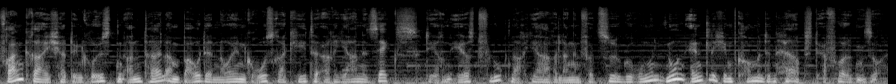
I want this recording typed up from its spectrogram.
Frankreich hat den größten Anteil am Bau der neuen Großrakete Ariane 6, deren Erstflug nach jahrelangen Verzögerungen nun endlich im kommenden Herbst erfolgen soll.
